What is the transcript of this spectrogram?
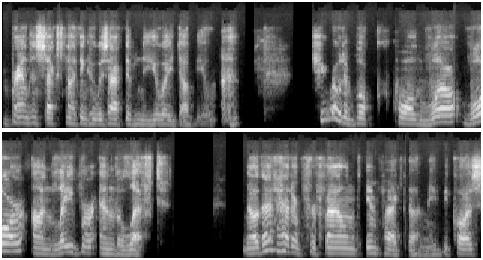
Brendan Sexton, I think, who was active in the UAW. she wrote a book called War, War on Labor and the Left. Now that had a profound impact on me because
